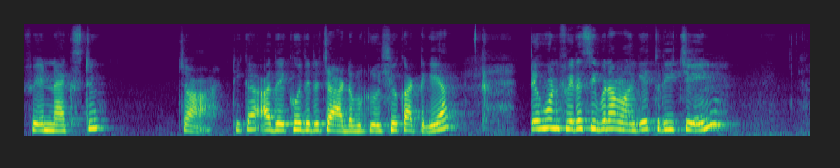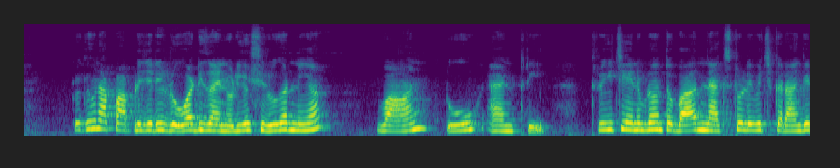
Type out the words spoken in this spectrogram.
ਫਿਰ ਨੈਕਸਟ ਚਾਰ, ਠੀਕ ਆ? ਆ ਦੇਖੋ ਜਿਹੜੇ ਚਾਰ ਡਬਲ ਕਰੋਸ਼ੀਆ ਕੱਟ ਗਿਆ। ਤੇ ਹੁਣ ਫਿਰ ਅਸੀਂ ਬਣਾਵਾਂਗੇ 3 ਚੇਨ ਕਿਉਂਕਿ ਹੁਣ ਆਪਾਂ ਆਪਣੀ ਜਿਹੜੀ ਰੋਆ ਆ ਡਿਜ਼ਾਈਨ ਵਾਲੀ ਉਹ ਸ਼ੁਰੂ ਕਰਨੀ ਆ। 1 2 ਐਂਡ 3 3 ਚੇਨ ਬਣਾਉਣ ਤੋਂ ਬਾਅਦ ਨੈਕਸਟ ਵਾਲੇ ਵਿੱਚ ਕਰਾਂਗੇ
